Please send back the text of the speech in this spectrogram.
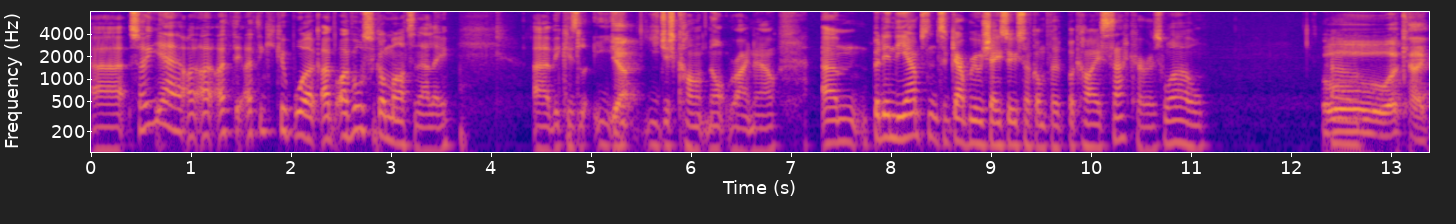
Uh, so yeah, I, I, think I think he could work. I've, I've also got Martinelli uh, because Yeah. you just can't not right now. Um, but in the absence of Gabriel Jesus, I've gone for Bukayo Saka as well Oh, okay.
